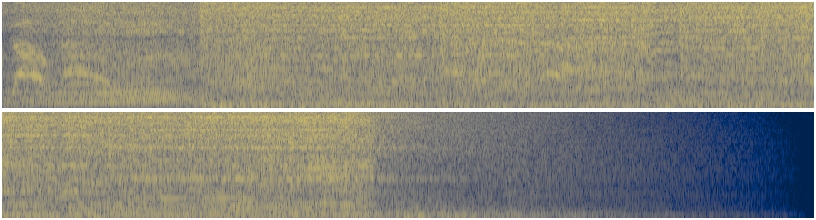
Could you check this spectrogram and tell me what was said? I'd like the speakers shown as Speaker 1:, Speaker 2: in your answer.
Speaker 1: go, go.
